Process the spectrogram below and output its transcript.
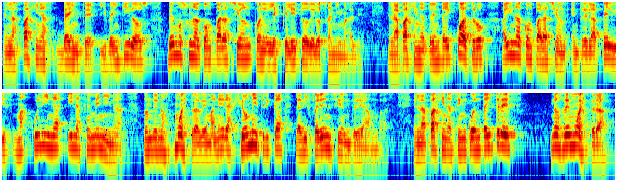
En las páginas 20 y 22 vemos una comparación con el esqueleto de los animales. En la página 34 hay una comparación entre la pelvis masculina y la femenina, donde nos muestra de manera geométrica la diferencia entre ambas. En la página 53 nos demuestra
